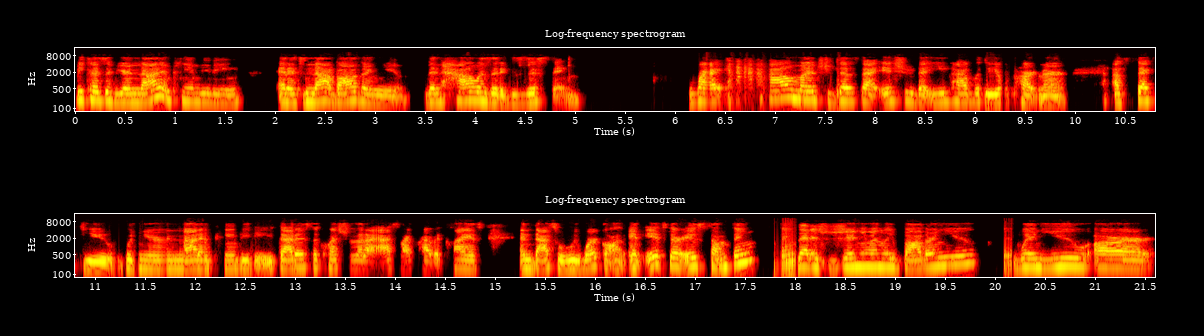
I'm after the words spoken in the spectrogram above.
Because if you're not in PMDD and it's not bothering you, then how is it existing? Right? How much does that issue that you have with your partner affect you when you're not in PMDD? That is the question that I ask my private clients, and that's what we work on. And if there is something that is genuinely bothering you when you are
